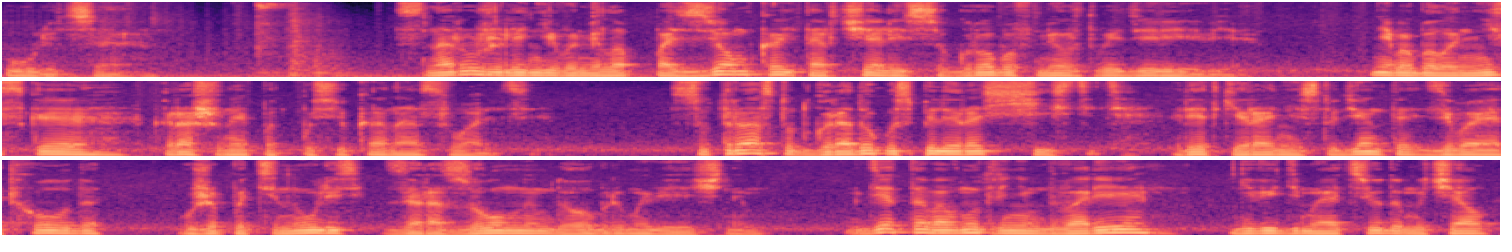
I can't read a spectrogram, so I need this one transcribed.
улица. Снаружи лениво мела поземкой, торчали из сугробов мертвые деревья. Небо было низкое, крашеное под пусюка на асфальте. С утра тут городок успели расчистить. Редкие ранние студенты, зевая от холода, уже подтянулись за разумным, добрым и вечным. Где-то во внутреннем дворе, невидимый отсюда, мычал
